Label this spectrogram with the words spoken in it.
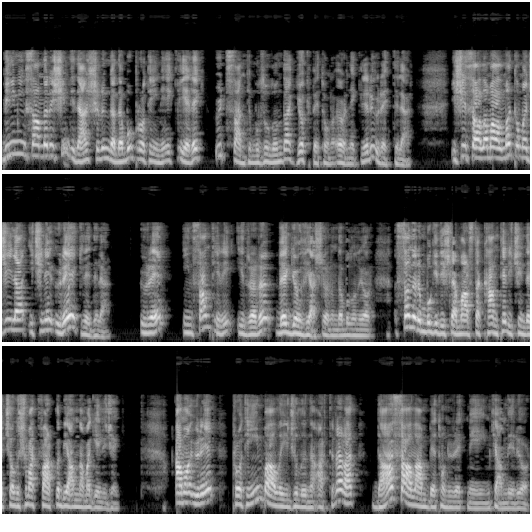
Bilim insanları şimdiden şırıngada bu proteini ekleyerek 3 santim uzunluğunda gök betonu örnekleri ürettiler. İşi sağlama almak amacıyla içine üre eklediler. Üre, insan teri, idrarı ve gözyaşlarında bulunuyor. Sanırım bu gidişle Mars'ta kanter içinde çalışmak farklı bir anlama gelecek. Ama üre, protein bağlayıcılığını artırarak daha sağlam beton üretmeye imkan veriyor.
